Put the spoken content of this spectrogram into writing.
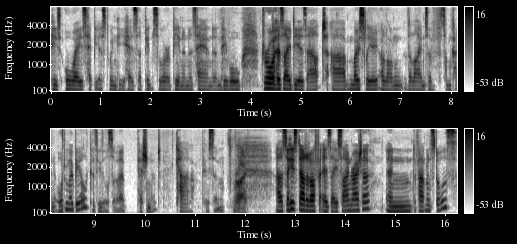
he's always happiest when he has a pencil or a pen in his hand and he will draw his ideas out, uh, mostly along the lines of some kind of automobile, because he's also a passionate car person. Right. Uh, so he started off as a sign writer in department stores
